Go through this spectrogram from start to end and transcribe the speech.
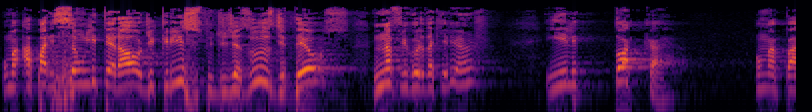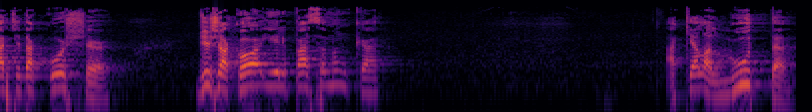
uma aparição literal de Cristo, de Jesus, de Deus, na figura daquele anjo, e ele toca uma parte da coxa de Jacó e ele passa a mancar aquela luta,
